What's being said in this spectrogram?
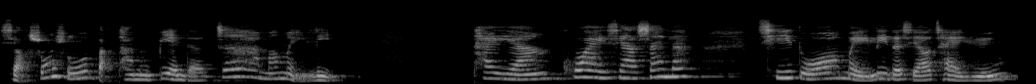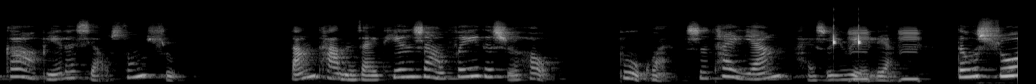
小松鼠把它们变得这么美丽。太阳快下山了。七朵美丽的小彩云告别了小松鼠。当它们在天上飞的时候，不管是太阳还是月亮，都说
